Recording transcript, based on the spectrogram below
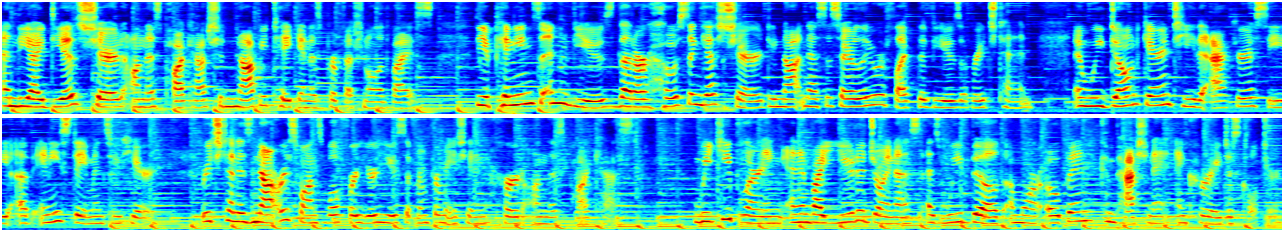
and the ideas shared on this podcast should not be taken as professional advice. The opinions and views that our hosts and guests share do not necessarily reflect the views of Reach 10, and we don't guarantee the accuracy of any statements you hear. Reach 10 is not responsible for your use of information heard on this podcast. We keep learning and invite you to join us as we build a more open, compassionate, and courageous culture.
